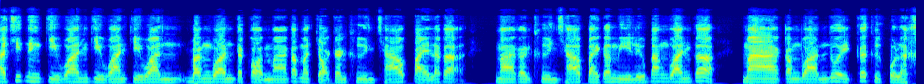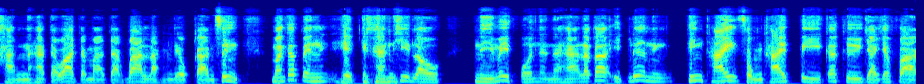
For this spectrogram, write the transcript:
อาทิตย์หนึ่งกี่วันกี่วันกี่วัน บางวันแต่ก่อนมาก็มาจอดกลางคืนเช้าไป แล้วก็มากลางคืนเช้าไปก็มี หรือบางวันก็มากลางวันด้วยก็คือคนละคันนะฮะแต่ว่าจะมาจากบ้านหลังเดียวกัน ซึ่งมันก็เป็นเหตุการณ์ที่เราหนีไม่พ้นนะฮะแล้วก็อีกเรื่องหนึ่งทิ้งท้ายส่งท้ายปีก็คืออยากจะฝาก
